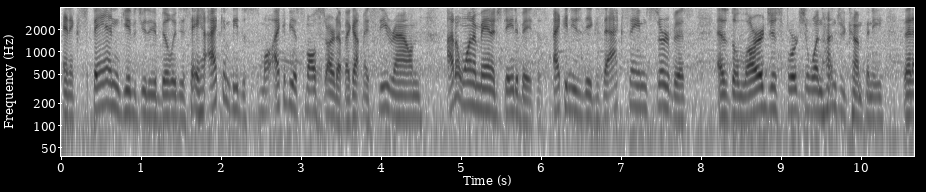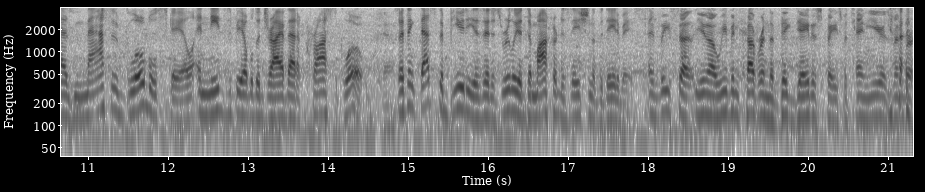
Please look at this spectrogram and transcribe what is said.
And Xpand gives you the ability to say, I can be the small, I can be a small startup. I got my C round. I don't want to manage databases. I can use the exact same service as the largest Fortune 100 company that has massive global scale and needs to be able to drive that across the globe. Yeah. So I think that's the beauty is that it's really a democratization of the database. And Lisa, you know, we've been covering the big data space for 10 years. Remember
